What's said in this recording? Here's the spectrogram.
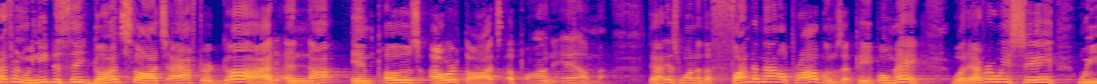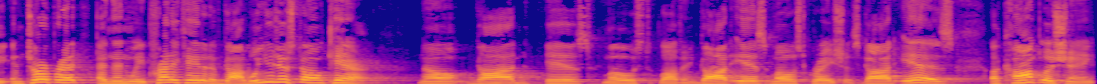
Brethren, we need to think God's thoughts after God and not impose our thoughts upon Him. That is one of the fundamental problems that people make. Whatever we see, we interpret, and then we predicate it of God. Well, you just don't care. No, God is most loving. God is most gracious. God is accomplishing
